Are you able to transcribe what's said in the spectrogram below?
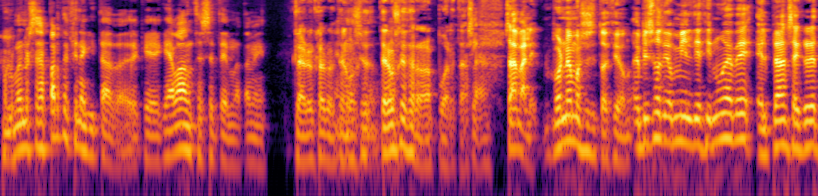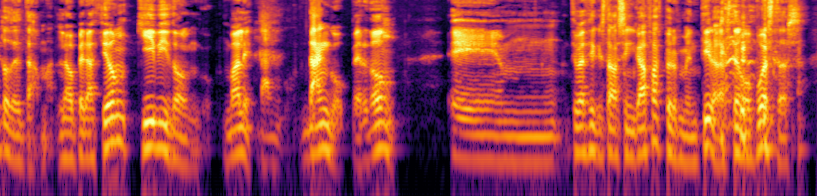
Por lo menos esa parte finiquitada, que, que avance ese tema también. Claro, claro, tenemos que, Entonces, tenemos que cerrar puertas. Claro. O sea, vale, ponemos en situación. Episodio 1019, el plan secreto de Tama, la operación Kibidongo, ¿vale? Dango. Dango, perdón. Eh, te iba a decir que estaba sin gafas, pero es mentira, las tengo puestas.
